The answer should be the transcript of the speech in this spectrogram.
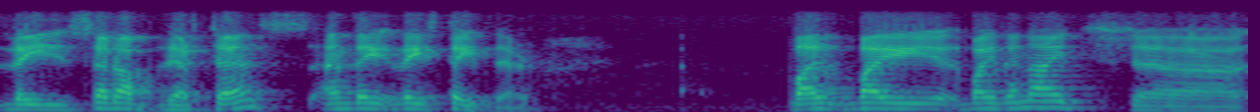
they set up their tents and they, they stayed there. By by by the night, uh,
